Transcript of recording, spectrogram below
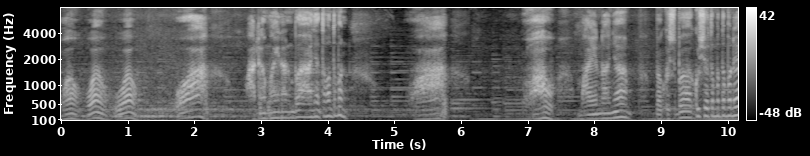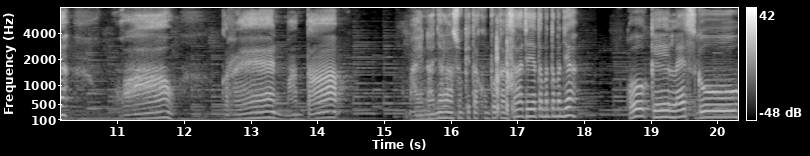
Wow, wow, wow. Wah, ada mainan banyak teman-teman. Wah, wow, mainannya bagus-bagus ya teman-teman ya. Wow, keren, mantap. Mainannya langsung kita kumpulkan saja ya teman-teman ya. Oke, let's go.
